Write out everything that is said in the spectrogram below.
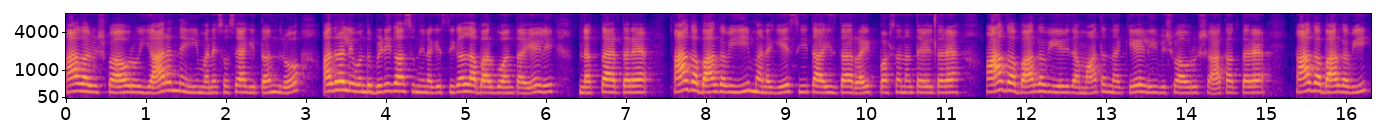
ಆಗ ವಿಶ್ವ ಅವರು, ಯಾರನ್ನೇ ಈ ಮನೆ ಸೊಸೆಯಾಗಿ ತಂದ್ರು, ಅದರಲ್ಲಿ ಒಂದು ಬಿಡಿಗಾಸು ನಿನಗೆ ಸಿಗಲ್ಲ ಬಾರ್ಗೋ ಅಂತ ಹೇಳಿ ನಗ್ತಾ ಇರ್ತಾರೆ. ಆಗ ಭಾರ್ಗವಿ ಈ ಮನೆಗೆ Sita is the right person ಅಂತ ಹೇಳ್ತಾರೆ. ಆಗ ಭಾರ್ಗವಿ ಹೇಳಿದ ಮಾತನ್ನ ಕೇಳಿ ವಿಶ್ವ ಅವರು ಶಾಕ್ ಆಗ್ತಾರೆ. ಆಗ ಭಾರ್ಗವಿ,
